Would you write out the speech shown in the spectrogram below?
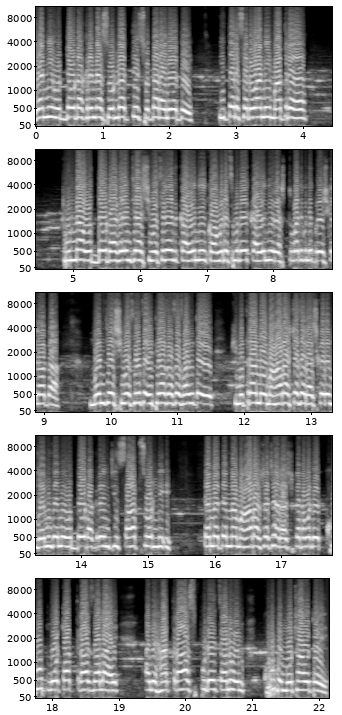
ज्यांनी उद्धव ठाकरेंना सोडलं ते स्वतः राहिले होते. इतर सर्वांनी मात्र पुन्हा उद्धव ठाकरेंच्या शिवसेनेत काहींनी काँग्रेसमध्ये काहींनी राष्ट्रवादीमध्ये प्रवेश केला होता. म्हणजे शिवसेनेचा इतिहास असा सांगतोय की मित्रांनो महाराष्ट्राचं राजकारण ज्यांनी ज्यांनी उद्धव ठाकरेंची साथ सोडली त्यांना त्यांना महाराष्ट्राच्या राजकारणामध्ये खूप मोठा त्रास झाला आहे आणि हा त्रास पुढे चालून खूप मोठा होतोय.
